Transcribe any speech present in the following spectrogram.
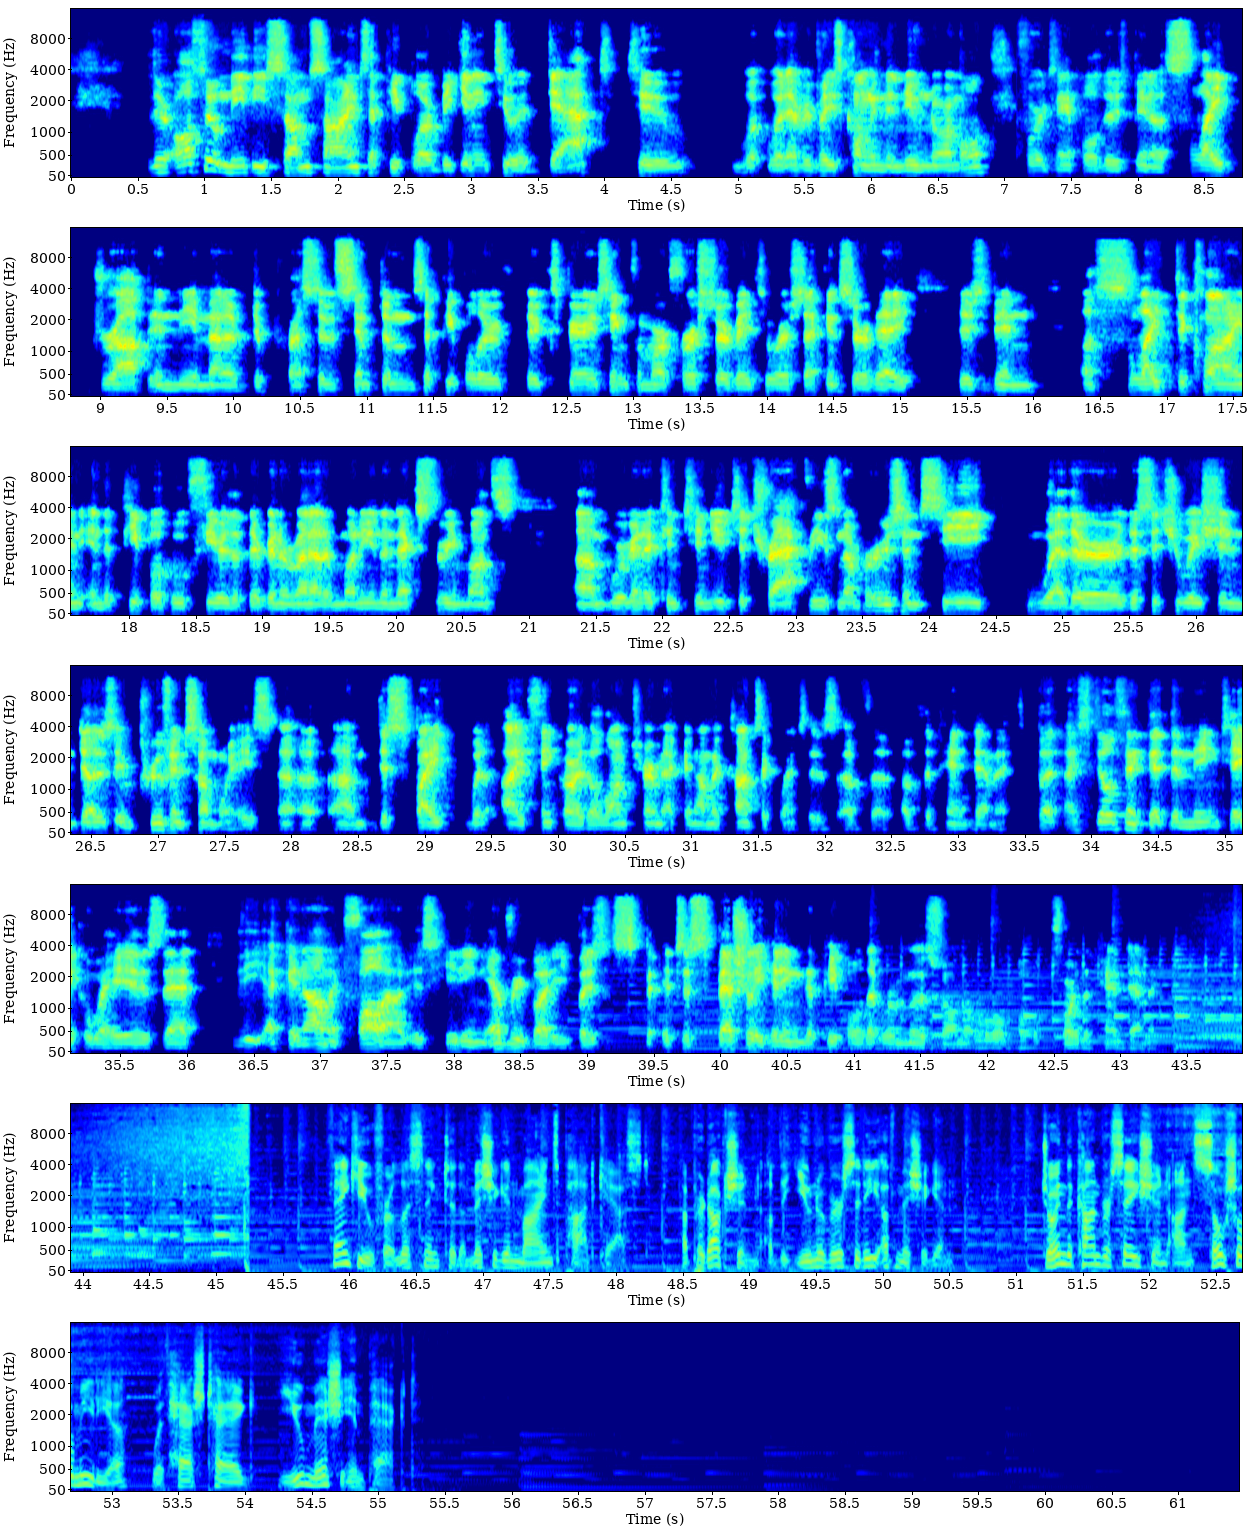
there also may be some signs that people are beginning to adapt to what, what everybody's calling the new normal. For example, there's been a slight drop in the amount of depressive symptoms that people are experiencing from our first survey to our second survey. There's been a slight decline in the people who fear that they're going to run out of money in the next three months. Um, we're going to continue to track these numbers and see whether the situation does improve in some ways, uh, uh, um, despite what I think are the long-term economic consequences of the of the pandemic. But I still think that the main takeaway is that the economic fallout is hitting everybody, but it's it's especially hitting the people that were most vulnerable for the pandemic. Thank you for listening to the Michigan Minds podcast, a production of the University of Michigan. Join the conversation on social media with hashtag UMichImpact.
